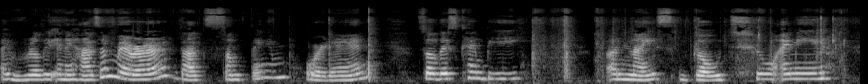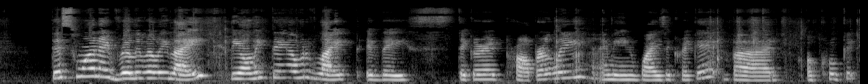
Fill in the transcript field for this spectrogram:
I really, and it has a mirror. That's something important. So this can be a nice go-to. I mean, this one I really, really like. The only thing I would have liked if they sticker it properly. I mean, why is it Cricut? But, a crooked,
